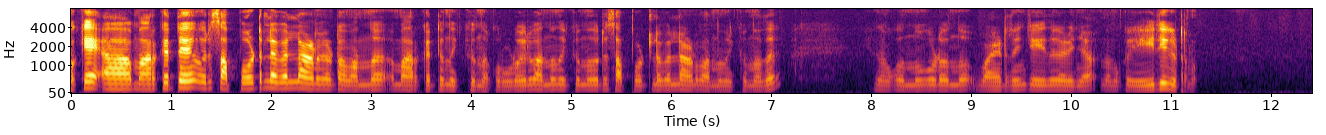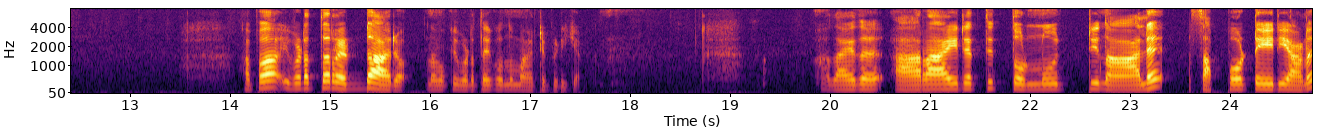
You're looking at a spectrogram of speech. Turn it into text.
ഓക്കെ മാർക്കറ്റ് ഒരു സപ്പോർട്ട് ലെവലിലാണ് കേട്ടോ വന്ന് മാർക്കറ്റ് നിൽക്കുന്നത്. ക്രൂഡ് ഓയിൽ വന്ന് നിൽക്കുന്നത് ഒരു സപ്പോർട്ട് ലെവലിലാണ് വന്ന് നിൽക്കുന്നത്. നമുക്ക് ഒന്നും കൂടെ ഒന്ന് വൈഡനിങ് ചെയ്ത് കഴിഞ്ഞാൽ നമുക്ക് ഏരിയ കിട്ടണം. അപ്പോൾ ഇവിടുത്തെ റെഡ് ആരോ നമുക്ക് ഇവിടത്തേക്കൊന്ന് മാറ്റി പിടിക്കാം. അതായത് ആറായിരത്തി തൊണ്ണൂറ്റി നാല് സപ്പോർട്ട് ഏരിയ ആണ്.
